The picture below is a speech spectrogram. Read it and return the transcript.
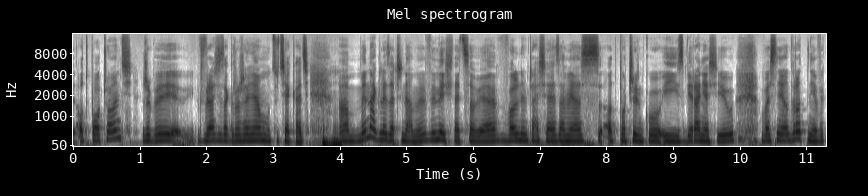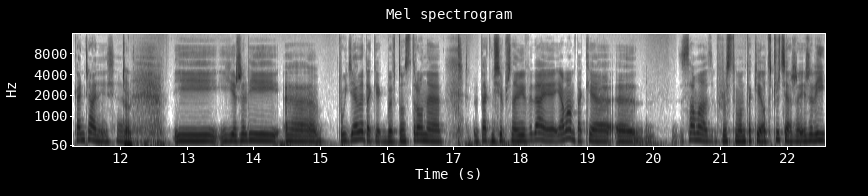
y, odpocząć, żeby w razie zagrożenia móc uciekać. Mhm. A my nagle zaczynamy wymyślać sobie w wolnym czasie zamiast odpoczynku i zbierania sił, właśnie odwrotnie, wykańczanie się. Tak. I i jeżeli e, pójdziemy tak jakby w tą stronę, tak mi się przynajmniej wydaje, ja mam takie. E, Sama po prostu mam takie odczucia, że jeżeli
